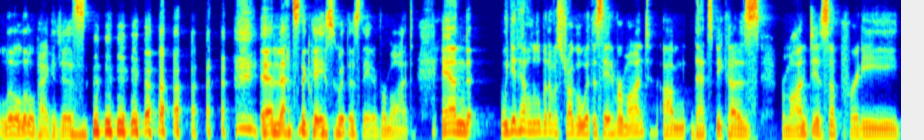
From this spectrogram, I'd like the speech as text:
Little, little packages. and that's the case with the state of Vermont. And we did have a little bit of a struggle with the state of Vermont. Um, that's because Vermont is a pretty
